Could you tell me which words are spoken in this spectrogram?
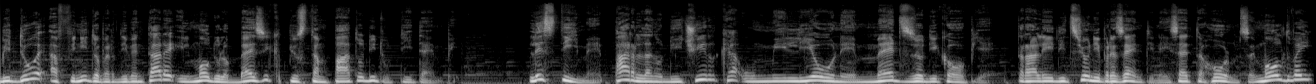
B2 ha finito per diventare il modulo basic più stampato di tutti i tempi. Le stime parlano di circa un milione e mezzo di copie tra le edizioni presenti nei set Holmes e Moldvay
